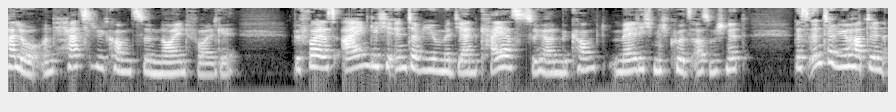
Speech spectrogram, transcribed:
Hallo und herzlich willkommen zur neuen Folge. Bevor ihr das eigentliche Interview mit Jan Kayas zu hören bekommt, melde ich mich kurz aus dem Schnitt. Das Interview hatte einen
